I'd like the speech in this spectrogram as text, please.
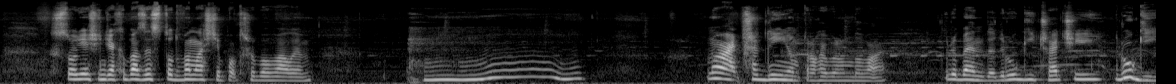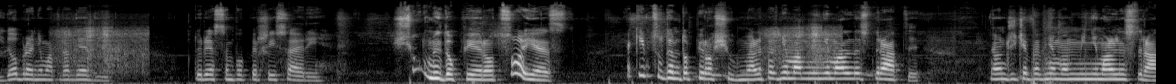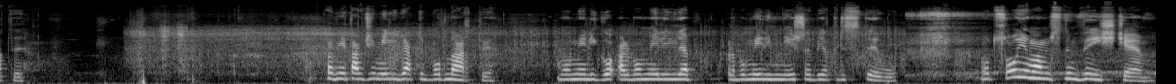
110, ja chyba ze 112 potrzebowałem. No i przed linią trochę wylądowałem. Który będę? Drugi, trzeci? Drugi, dobra, nie ma tragedii. Który jestem po pierwszej serii. Siódmy dopiero, co jest? Jakim cudem dopiero siódmy, ale pewnie mam minimalne straty. Na pewnie mam minimalne straty. Pewnie tam, gdzie mieli wiatry pod narty. Bo mieli go, albo mieli lep, albo mieli mniejsze wiatry z tyłu. No co ja mam z tym wyjściem?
